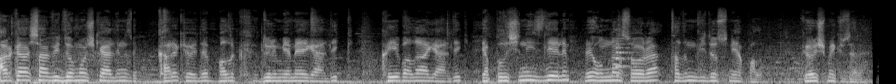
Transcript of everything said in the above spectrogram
Arkadaşlar videoma hoş geldiniz. Karaköy'de balık dürüm yemeye geldik. Kıyı balığa geldik. Yapılışını izleyelim ve ondan sonra tadım videosunu yapalım. Görüşmek üzere.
